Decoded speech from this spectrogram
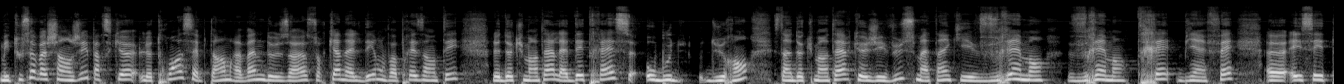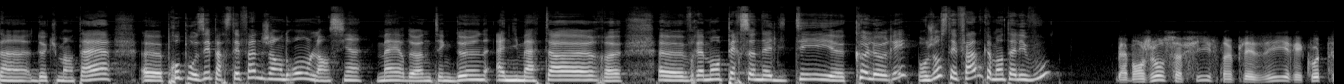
Mais tout ça va changer parce que le 3 septembre à 22 heures sur Canal D, on va présenter le documentaire La détresse au bout du rang. C'est un documentaire que j'ai vu ce matin qui est vraiment, vraiment très bien fait. Euh, et c'est un documentaire euh, proposé par Stéphane Gendron, l'ancien maire de Huntingdon, animateur, euh, euh vraiment personnalité euh, colorée. Bonjour Stéphane, comment allez-vous? Ben bonjour Sophie, c'est un plaisir. Écoute,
